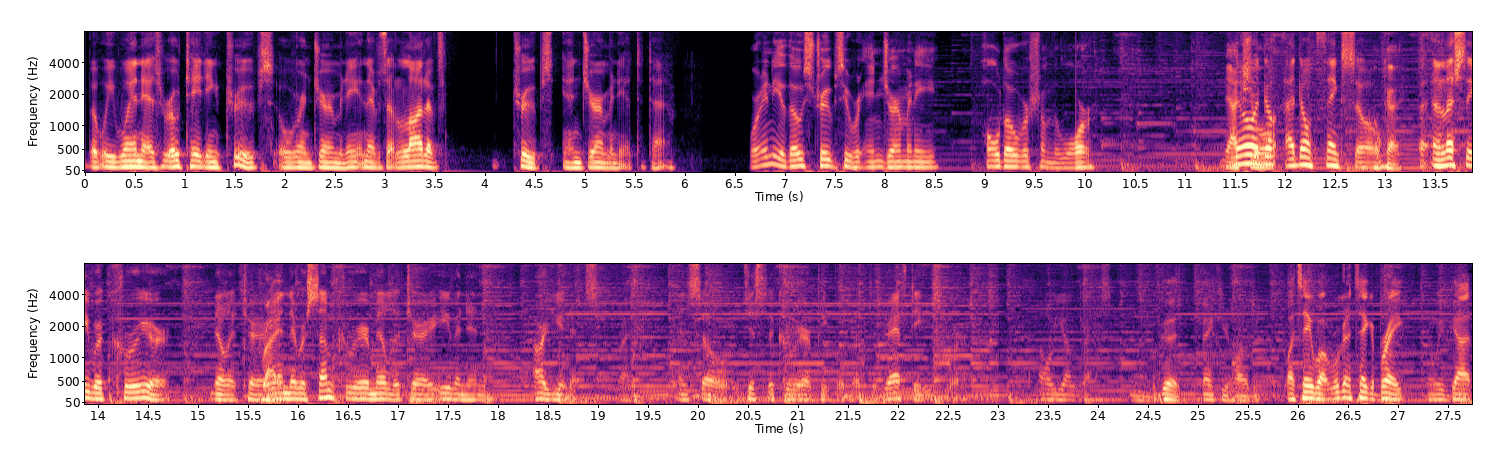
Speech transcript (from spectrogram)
but we went as rotating troops over in Germany, and there was a lot of troops in Germany at the time. Were any of those troops who were in Germany holdovers from the war? The no, I don't. I don't think so. Okay. Uh, unless they were career military, Right. and there were some career military even in our units. And so just the career people. But the draftees were all young guys. Well, good. Thank you, Harvey. Well, I tell you what, we're going to take a break, and we've got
